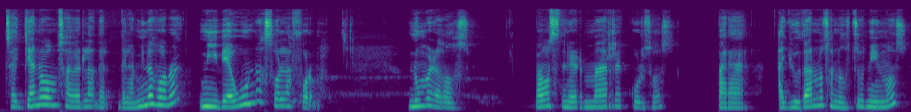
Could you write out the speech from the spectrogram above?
O sea, ya no vamos a verla de, la misma forma ni de una sola forma. Número dos, vamos a tener más recursos para ayudarnos a nosotros mismos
